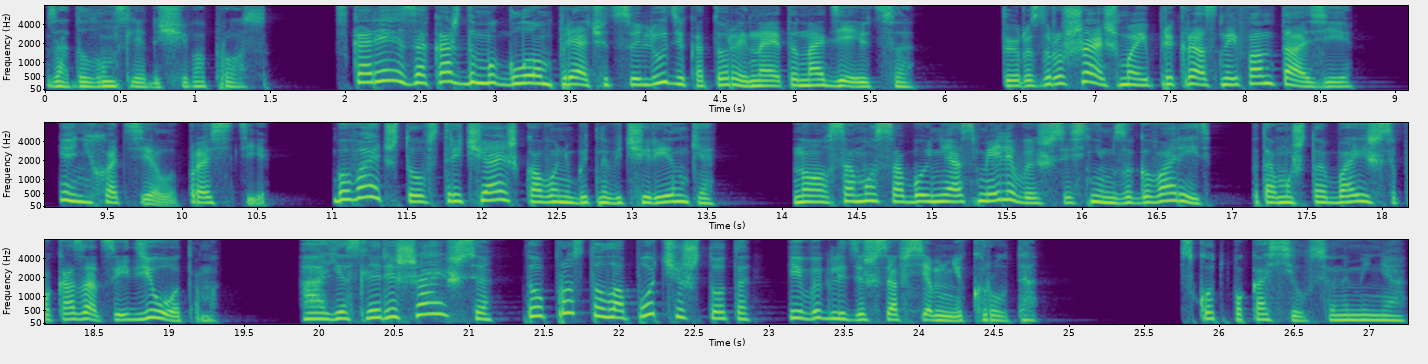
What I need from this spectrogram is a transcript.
задал он следующий вопрос. «Скорее, за каждым углом прячутся люди, которые на это надеются. Ты разрушаешь мои прекрасные фантазии. Я не хотела, прости. Бывает, что встречаешь кого-нибудь на вечеринке, но, само собой, не осмеливаешься с ним заговорить, потому что боишься показаться идиотом. А если решаешься, то просто лопочешь что-то и выглядишь совсем не круто. Скотт покосился на меня.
